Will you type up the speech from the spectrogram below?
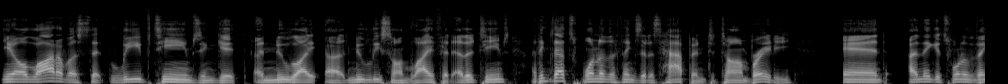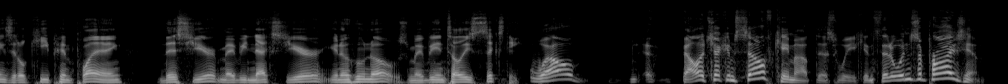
you know a lot of us that leave teams and get a new light, uh, new lease on life at other teams. I think that's one of the things that has happened to Tom Brady, and I think it's one of the things that'll keep him playing this year, maybe next year. You know, who knows? Maybe until he's sixty. Well, Belichick himself came out this week and said it wouldn't surprise him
